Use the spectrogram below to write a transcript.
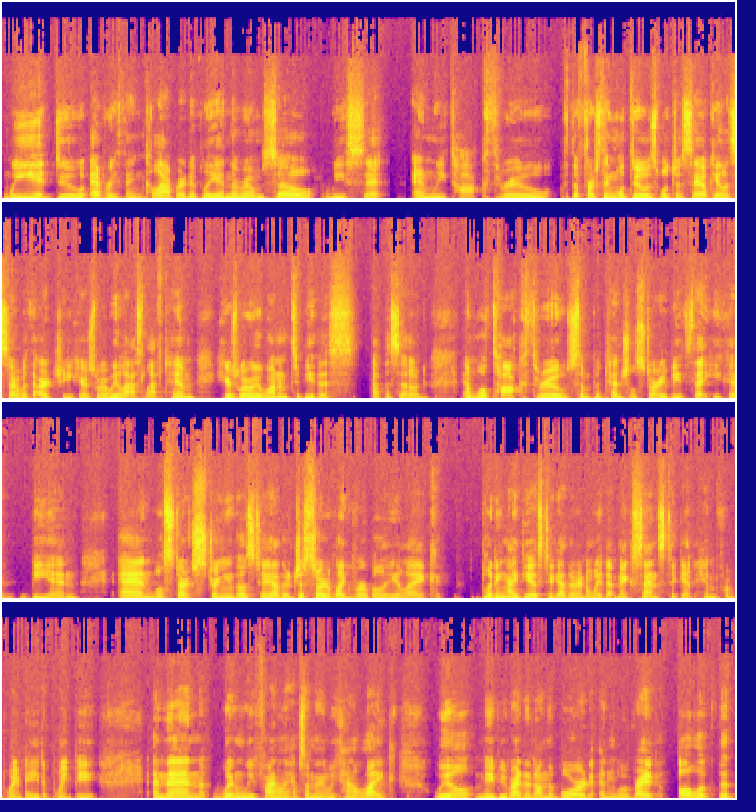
We do everything collaboratively in the room. So we sit and we talk through the first thing we'll do is we'll just say, okay, let's start with Archie. Here's where we last left him. Here's where we want him to be this episode. And we'll talk through some potential story beats that he could be in. And we'll start stringing those together, just sort of like verbally, like putting ideas together in a way that makes sense to get him from point A to point B. And then when we finally have something we kind of like, we'll maybe write it on the board and we'll write all of the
